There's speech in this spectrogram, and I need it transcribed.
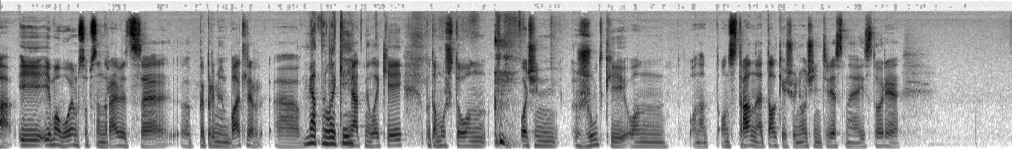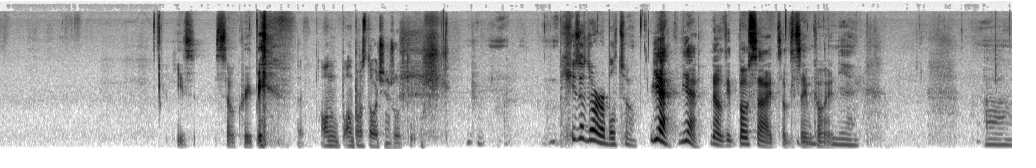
А, и им обоим, собственно, нравится э, Пепперминт Батлер, э, Мятный лакей. мятный лакей, потому что он очень жуткий, он, он, от- он странный, отталкивающий, у него очень интересная история. He's so creepy. Он, он просто очень жуткий. He's adorable too. yeah, yeah. No, the, both sides of the same coin. Yeah. Uh,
